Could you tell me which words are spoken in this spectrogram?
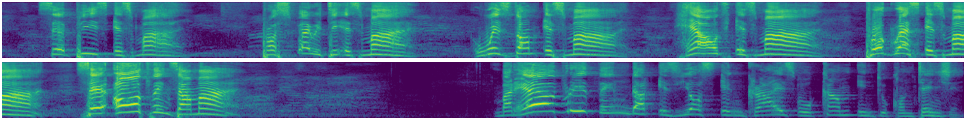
Things are say, Peace is mine. Peace is mine. Prosperity is mine. Wisdom is mine. Health is mine. Progress is mine. Say, All things are mine. But everything that is yours in Christ will come into contention.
